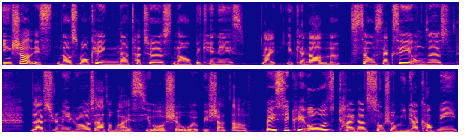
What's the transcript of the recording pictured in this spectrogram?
In short, it's no smoking, no tattoos, no bikinis, like you cannot look so sexy on this live streaming rules otherwise your show will be shut down basically all china's social media company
